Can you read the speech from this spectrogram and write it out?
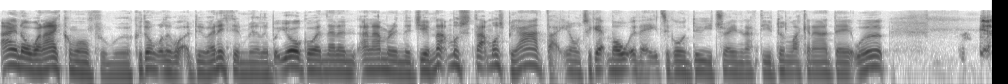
I know when I come home from work, I don't really want to do anything really, but you're going then and, and hammering the gym. That must that must be hard. That you know to get motivated to go and do your training after you've done like an hard day at work. Yeah,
